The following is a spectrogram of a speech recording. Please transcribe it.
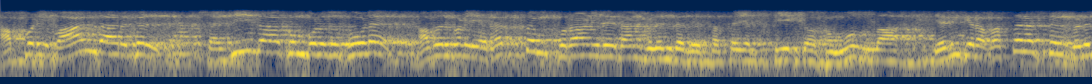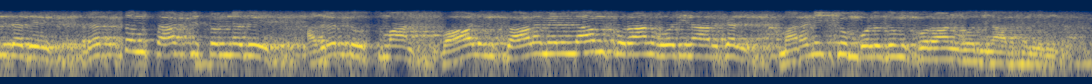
அப்படி வாழ்ந்தார்கள். ஷஹீதாகும் பொழுது கூட அவர்களுடைய ரத்தம் குரானிலே தான் விழுந்தது. சசைய உல்லா என்கிற வசனத்தில் விழுந்தது. ரத்தம் சாட்சி சொன்னது. அதற்கு உஸ்மான் வாழும் காலமெல்லாம் குரான் ஓதினார்கள். மரணிக்கும் பொழுதும் குரான் ஓதினார்கள் என்று.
